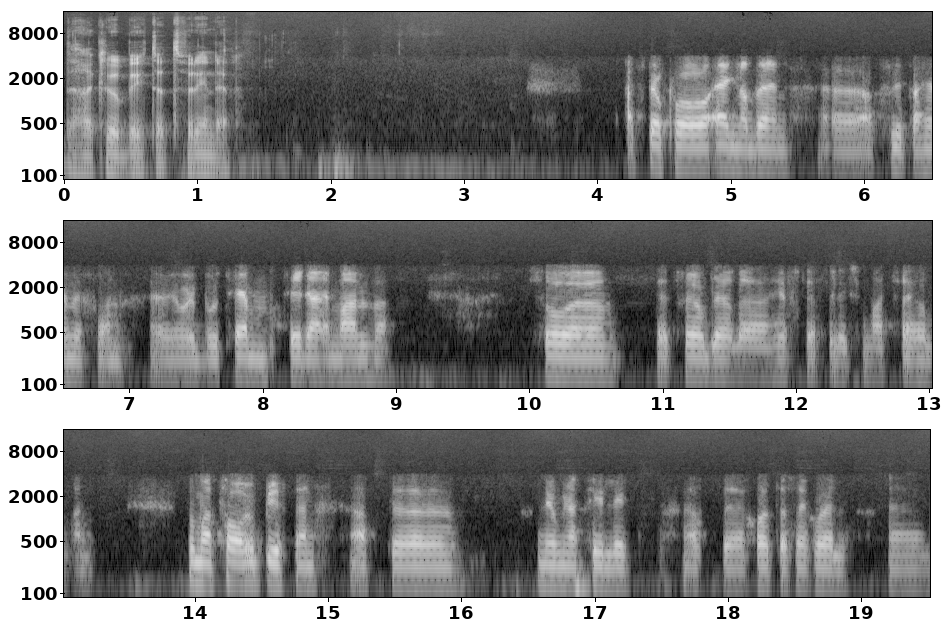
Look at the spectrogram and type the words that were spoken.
det här klubbytet för din del? Att stå på egna ben, eh, att flytta hemifrån. Eh, jag har ju bott hemma tidigare i Malmö. Så eh, det tror jag blir det häftigaste, liksom, att se hur man, hur man tar uppgiften. Att uh, mogna till lite, att uh, sköta sig själv. Uh,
